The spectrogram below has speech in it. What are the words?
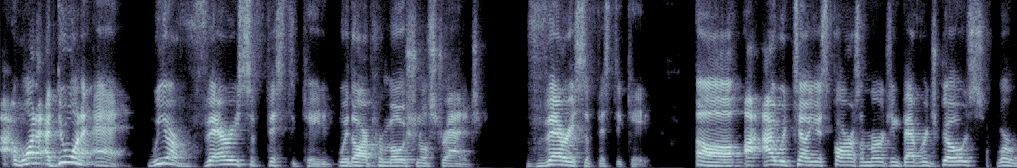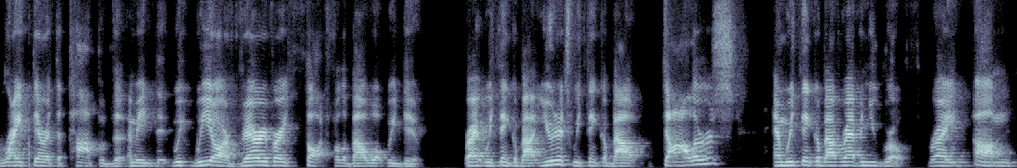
I want to, I do want to add, we are very sophisticated with our promotional strategy very sophisticated. Uh, I, I, would tell you, as far as emerging beverage goes, we're right there at the top of the. I mean, we we are very very thoughtful about what we do. Right, we think about units, we think about dollars, and we think about revenue growth. Right. Um,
